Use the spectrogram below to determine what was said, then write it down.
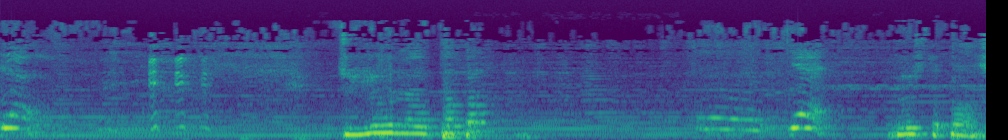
Yes. Do you love papa? Yes. Who's the boss?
